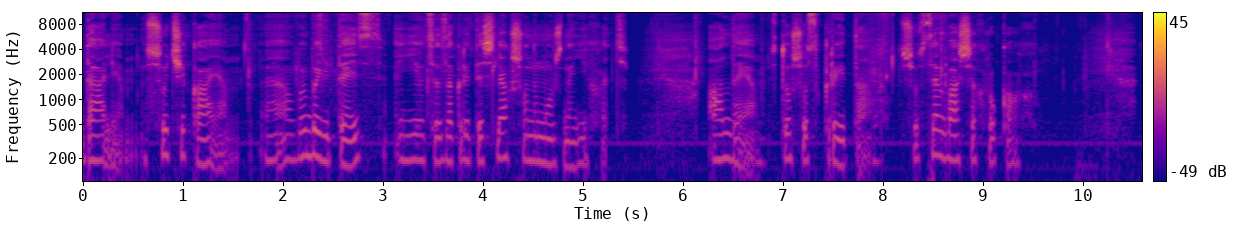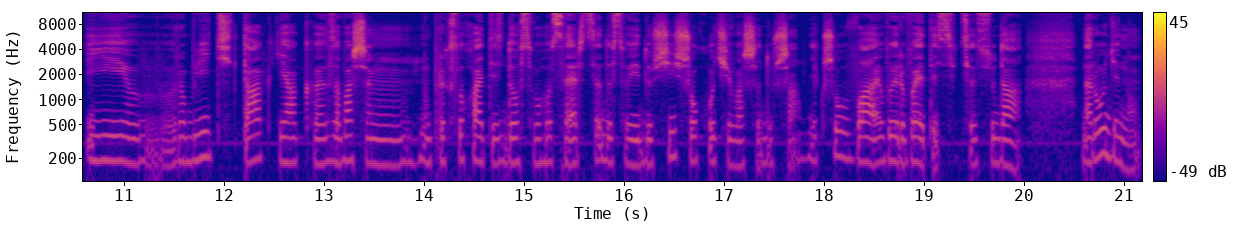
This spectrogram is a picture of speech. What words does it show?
Далі, що чекає? Е, Ви боїтесь, і це закритий шлях, що не можна їхати. Але то, що скрито, що все в ваших руках. І робіть так, як за вашим, ну, прислухайтесь до свого серця, до своєї душі, що хоче ваша душа. Якщо ви рветесь сюди, на родину,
